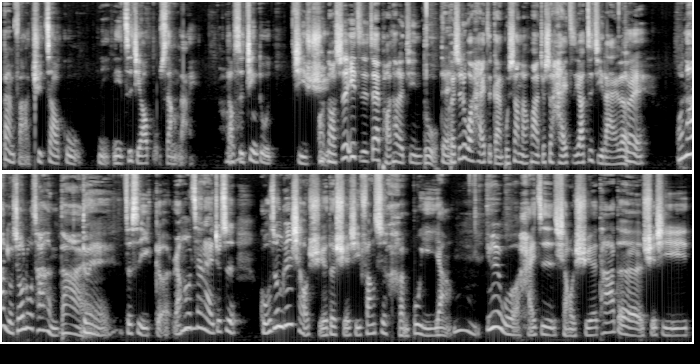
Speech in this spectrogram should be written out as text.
办法去照顾你，你自己要补上来，嗯、老师进度继续、哦，老师一直在跑他的进度，对，可是如果孩子赶不上的话，就是孩子要自己来了，对。哦，那有时候落差很大哎。对，这是一个。然后再来就是国中跟小学的学习方式很不一样。嗯，因为我孩子小学他的学习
